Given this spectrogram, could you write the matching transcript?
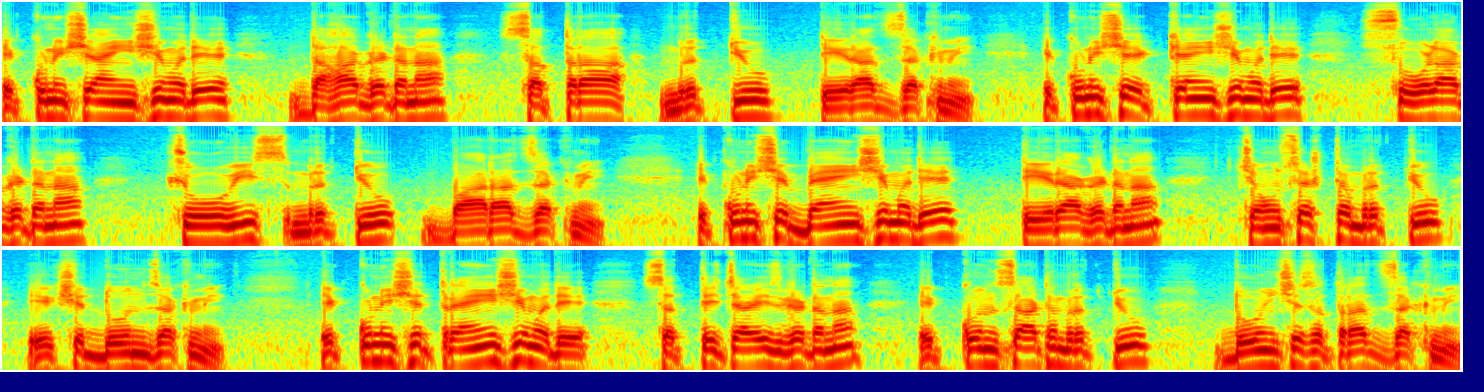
एकोणीसशे ऐंशीमध्ये दहा घटना सतरा मृत्यू तेरा जखमी. एकोणीसशे एक्क्याऐंशीमध्ये सोळा घटना चोवीस मृत्यू बारा जखमी. एकोणीसशे ब्याऐंशीमध्ये तेरा घटना चौसष्ट मृत्यू एकशे दोन जखमी. एकोणीसशे त्र्याऐंशीमध्ये सत्तेचाळीस घटना एकोणसाठ मृत्यू दोनशे सतरा जखमी.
